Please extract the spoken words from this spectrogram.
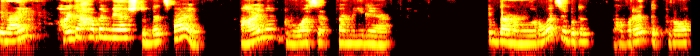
Drei. Heute haben wir Stunde 2. Eine große Familie. І в даному уроці будемо говорити про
